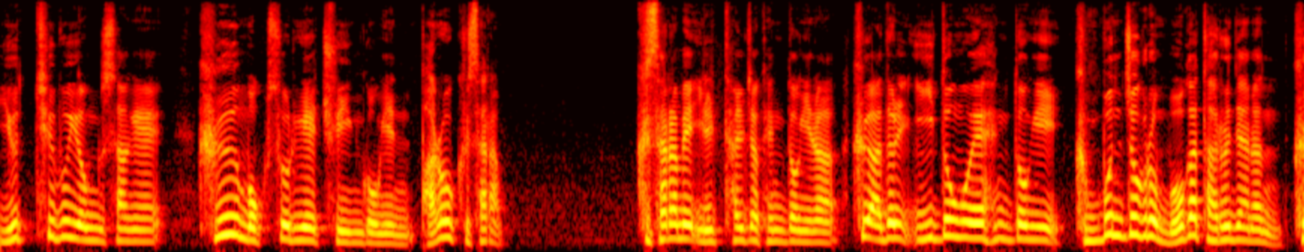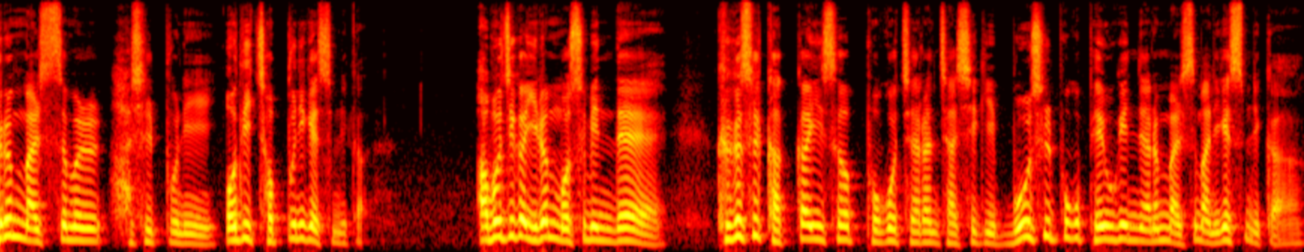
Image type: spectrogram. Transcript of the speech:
유튜브 영상의 그 목소리의 주인공인 바로 그 사람. 그 사람의 일탈적 행동이나 그 아들 이동호의 행동이 근본적으로 뭐가 다르냐는 그런 말씀을 하실 분이 어디 저뿐이겠습니까? 아버지가 이런 모습인데 그것을 가까이서 보고 자란 자식이 무엇을 보고 배우겠냐는 말씀 아니겠습니까?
